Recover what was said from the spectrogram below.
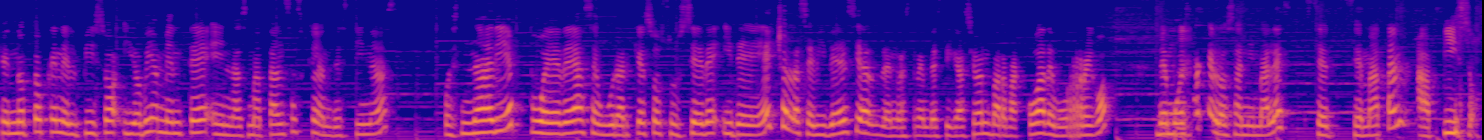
que no toquen el piso y obviamente en las matanzas clandestinas pues nadie puede asegurar que eso sucede y de hecho las evidencias de nuestra investigación barbacoa de borrego demuestra que los animales se, se matan a piso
